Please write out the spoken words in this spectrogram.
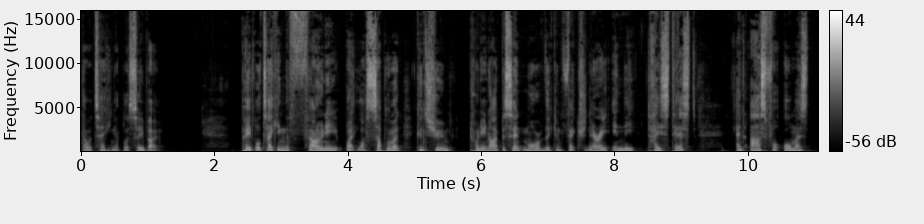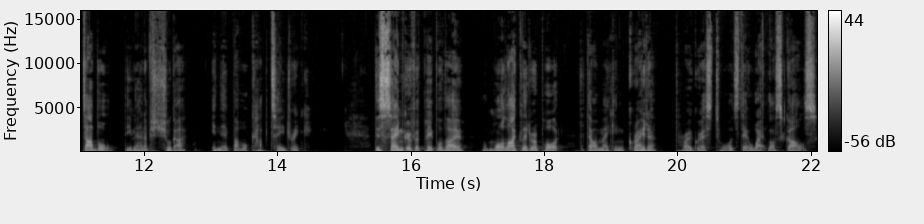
they were taking a placebo? people taking the phony weight loss supplement consumed 29% more of the confectionery in the taste test and asked for almost double the amount of sugar in their bubble cup tea drink. This same group of people, though, were more likely to report that they were making greater progress towards their weight loss goals.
